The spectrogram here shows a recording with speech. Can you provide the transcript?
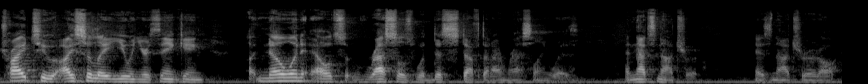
try to isolate you in your thinking. No one else wrestles with this stuff that I'm wrestling with. And that's not true. It's not true at all.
